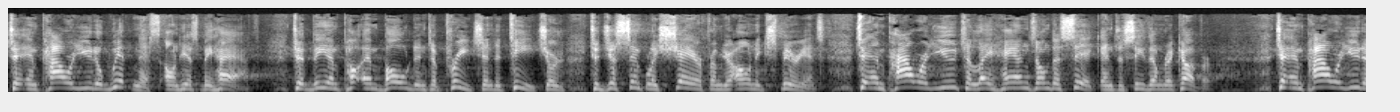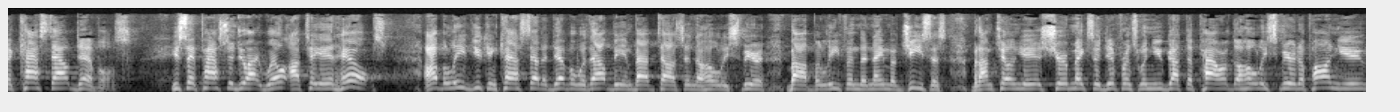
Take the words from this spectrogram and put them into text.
to empower you to witness on His behalf, to be emboldened to preach and to teach, or to just simply share from your own experience, to empower you to lay hands on the sick and to see them recover, to empower you to cast out devils. You say, Pastor, do I? Well, I'll tell you, it helps. I believe you can cast out a devil without being baptized in the Holy Spirit by belief in the name of Jesus. But I'm telling you, it sure makes a difference when you've got the power of the Holy Spirit upon you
